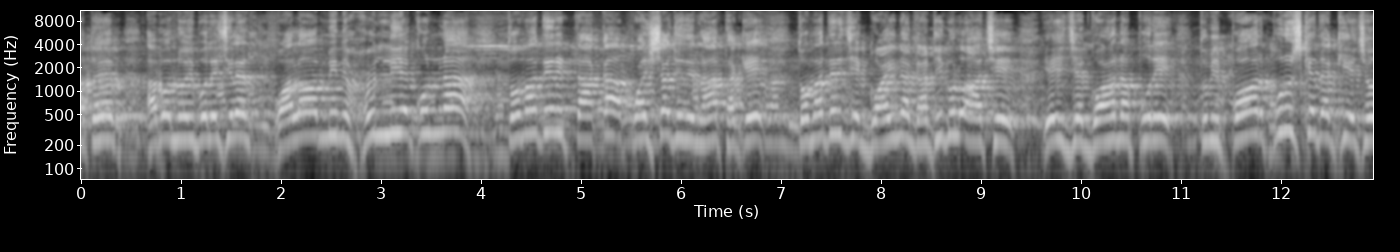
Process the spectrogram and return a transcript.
অতএব আবু নই বলেছিলেন ওয়ালামিন হুল্লিয়ে কন্যা তোমাদের টাকা পয়সা যদি না থাকে তোমাদের যে গয়না গাঁঠিগুলো আছে এই যে গহনা পরে তুমি পর পুরুষকে দেখিয়েছো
